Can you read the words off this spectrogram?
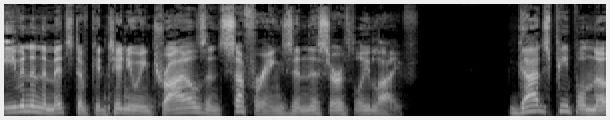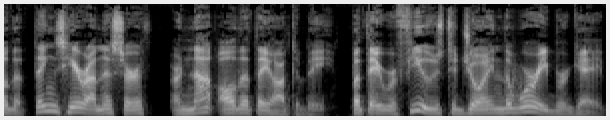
even in the midst of continuing trials and sufferings in this earthly life. God's people know that things here on this earth are not all that they ought to be, but they refuse to join the worry brigade.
